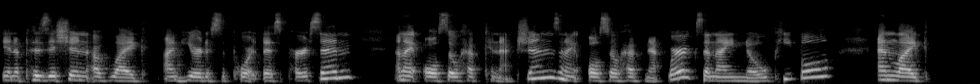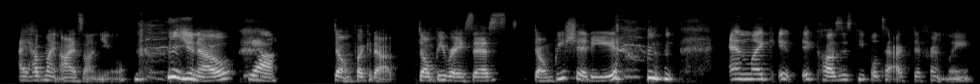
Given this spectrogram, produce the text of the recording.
in a position of like I'm here to support this person and I also have connections and I also have networks and I know people and like I have my eyes on you, you know? Yeah. Don't fuck it up. Don't be racist. Don't be shitty. and like it, it causes people to act differently.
